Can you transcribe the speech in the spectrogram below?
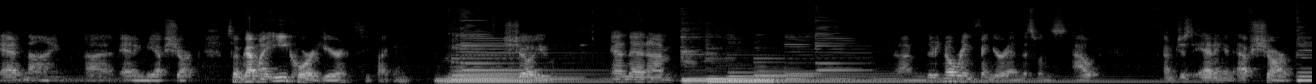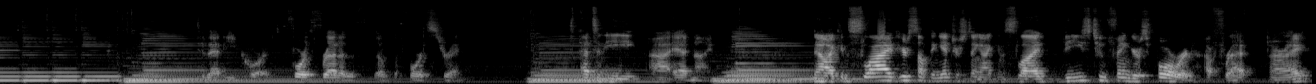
add 9, uh, adding the F sharp. So I've got my E chord here. Let's see if I can show you. And then um, um, there's no ring finger and this one's out. I'm just adding an F sharp to that E chord, fourth fret of the, of the fourth string. That's an E, uh, add 9. Now I can slide, here's something interesting, I can slide these two fingers forward a fret, all right?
